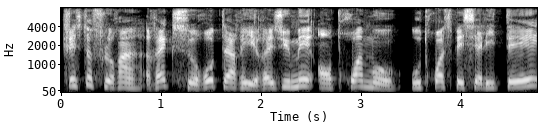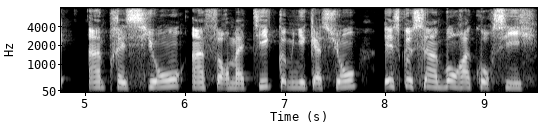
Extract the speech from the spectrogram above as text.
Christophe Lorrain, Rex Rotary, résumé en trois mots ou trois spécialités, impression, informatique, communication, est-ce que c'est un bon raccourci?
